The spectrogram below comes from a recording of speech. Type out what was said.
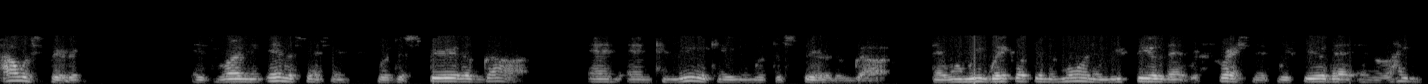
Our spirit is running intercession with the Spirit of God and, and communicating with the Spirit of God. And when we wake up in the morning, we feel that refreshment. We feel that enlightenment.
